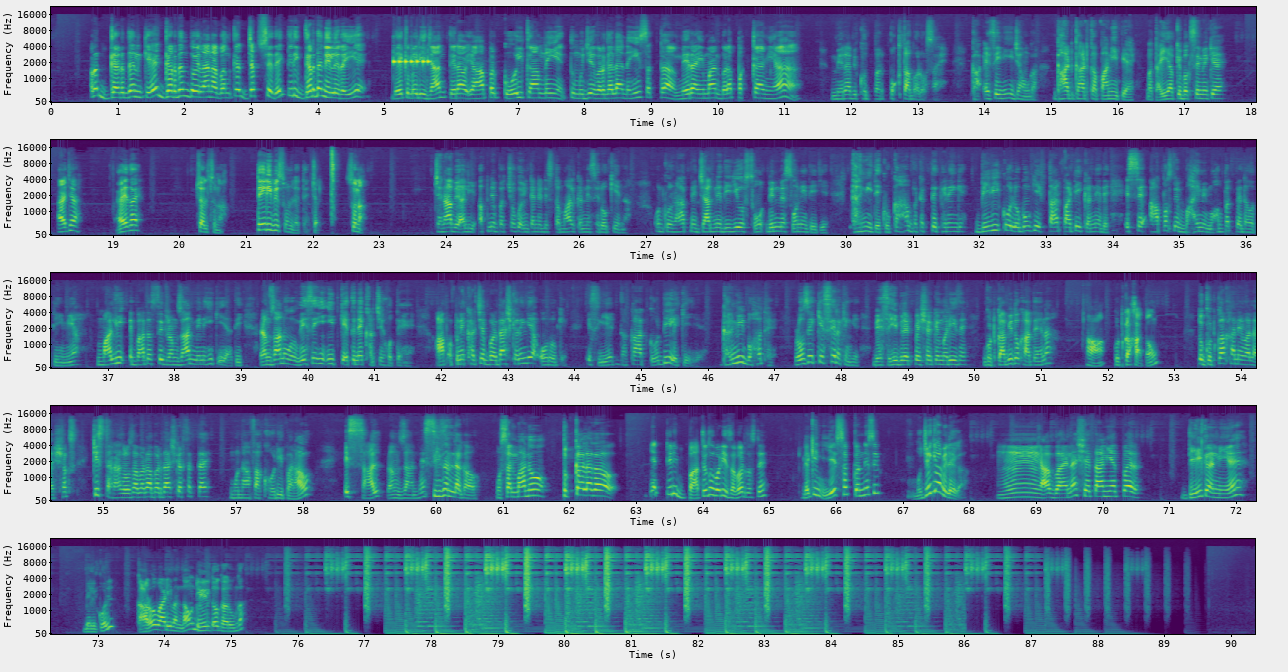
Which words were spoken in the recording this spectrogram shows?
अरे गर्दन के, गर्दन तो हिलाना बंद कर, जब से देख तेरी गर्दन हिल रही है। देख मेरी जान, तेरा यहाँ पर कोई काम नहीं है, तू मुझे वर्गला नहीं सकता, मेरा ईमान बड़ा पक्का मियाँ मेरा भी खुद पर पुख्ता भरोसा है, कहा ऐसे ही नहीं जाऊँगा घाट घाट का पानी पिया है बताइए आपके बक्से में क्या है? आजा ऐसा है चल सुना, तेरी भी सुन लेते हैं, चल, सुना। जनाब अली, अपने बच्चों को इंटरनेट इस्तेमाल करने से रोकिए ना। उनको रात में जागने दीजिए और सो दिन में सोने दीजिए। गर्मी देखो कहाँ भटकते फिरेंगे? बीवी को लोगों की इफ्तार पार्टी करने दे इससे आपस में भाई में मोहब्बत पैदा होती है मियाँ। माली इबादत सिर्फ़ रमज़ान में नहीं की जाती रमज़ान में वैसे ही ईद के इतने खर्चे होते हैं। आप अपने खर्चे बर्दाश्त करेंगे या औरों के इसलिए जक़ात को डीले कीजिए। गर्मी बहुत है रोज़े कैसे रखेंगे? वैसे ही ब्लड प्रेशर के मरीज़ हैं। गुटखा भी तो खाते हैं ना? हाँ गुटखा खाता हूँ। तो गुटखा खाने वाला शख्स किस तरह रोज़ा बड़ा बर्दाश्त कर सकता है? मुनाफाखोरी पर आओ इस साल रमज़ान में सीज़न लगाओ। मुसलमानों, तुक्का लगाओ। ये तेरी बातें तो बड़ी ज़बरदस्त है, लेकिन ये सब करने से मुझे क्या मिलेगा? हम्म अब आए ना शैतानियत पर। डील करनी है। बिल्कुल, कारोबारी बंदा हूँ, डील तो करूँगा।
